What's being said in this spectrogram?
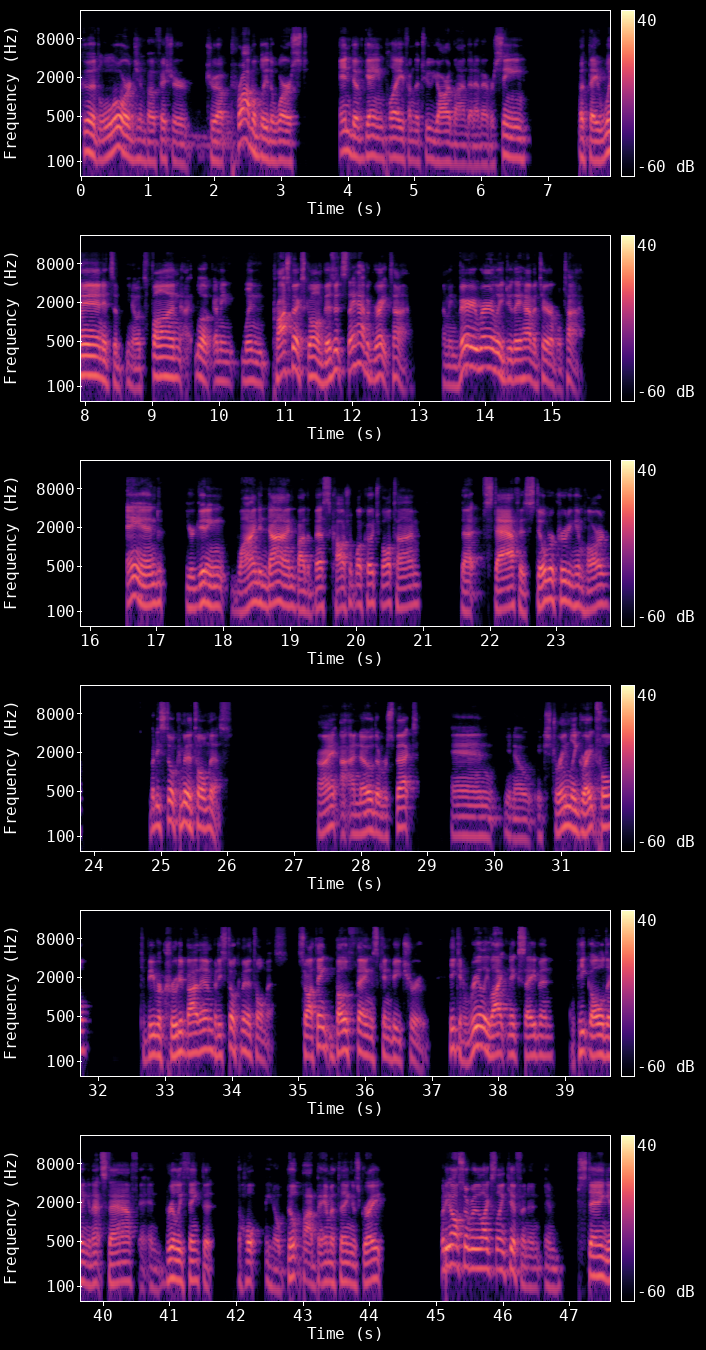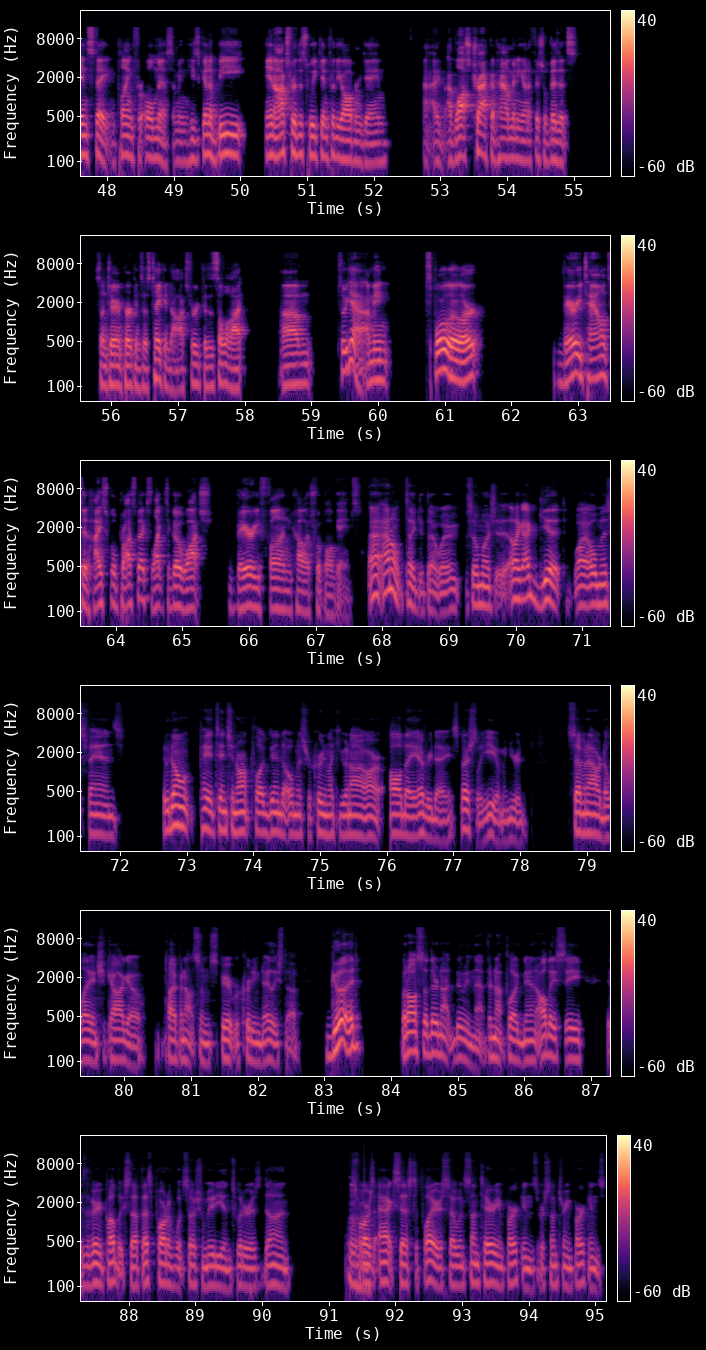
Good Lord, Jimbo Fisher drew up probably the worst end of game play from the two yard line that I've ever seen. But they win. It's a you know it's fun. Look, I mean, when prospects go on visits, they have a great time. I mean, very rarely do they have a terrible time. And you're getting wined and dined by the best college football coach of all time. That staff is still recruiting him hard, but he's still committed to Ole Miss. All right. I, I know the respect and, you know, extremely grateful to be recruited by them, but he's still committed to Ole Miss. So I think both things can be true. He can really like Nick Saban and Pete Golding and that staff and really think that the whole, you know, built by Bama thing is great. But he also really likes Lane Kiffin and, and staying in state and playing for Ole Miss. I mean, he's going to be in Oxford this weekend for the Auburn game. I, have lost track of how many unofficial visits Suntarine Perkins has taken to Oxford because it's a lot. Um, so yeah, I mean, spoiler alert, very talented high school prospects like to go watch very fun college football games. I, I, don't take it that way so much. Like I get why Ole Miss fans who don't pay attention aren't plugged into Ole Miss recruiting like you and I are all day, every day, especially you. I mean, you're a seven hour delay in Chicago typing out some spirit recruiting daily stuff. Good, but also they're not doing that. They're not plugged in. All they see is the very public stuff. That's part of what social media and Twitter has done as mm-hmm. far as access to players. So when Suntarine Perkins or Suntarine Perkins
